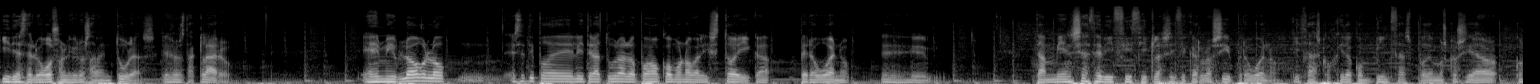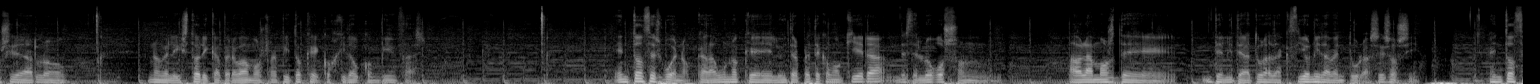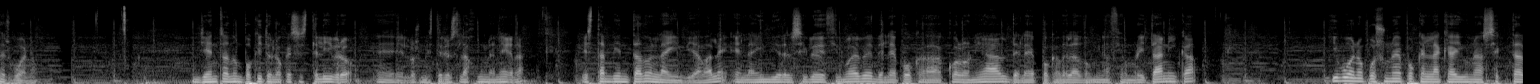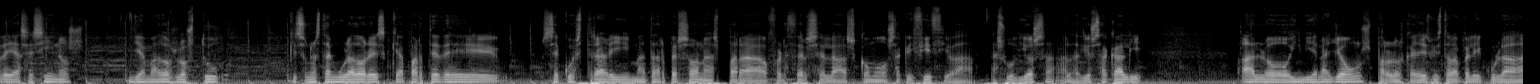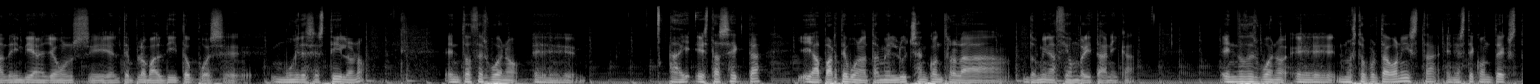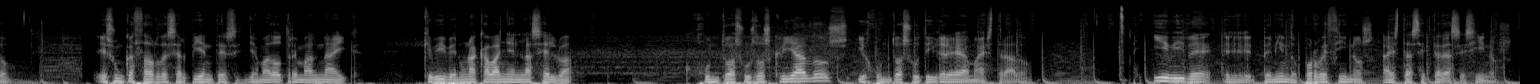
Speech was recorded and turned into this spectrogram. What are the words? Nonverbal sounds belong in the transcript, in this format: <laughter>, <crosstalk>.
y desde luego son libros de aventuras, eso está claro. En mi blog lo, este tipo de literatura lo pongo como novela histórica, pero bueno, eh, también se hace difícil clasificarlo así, pero bueno, quizás cogido con pinzas podemos considerarlo novela histórica, pero vamos, repito que cogido con pinzas. Entonces, bueno, cada uno que lo interprete como quiera, desde luego son... Hablamos de, literatura de acción y de aventuras, eso sí. Entonces, bueno, ya entrando un poquito en lo que es este libro, eh, Los misterios de la jungla negra, Está ambientado en la India, ¿vale? En la India del siglo XIX, de la época colonial, de la época de la dominación británica. Y bueno, pues una época en la que hay una secta de asesinos llamados los Tug, que son estranguladores que aparte de secuestrar y matar personas para ofrecérselas como sacrificio a, su diosa, a la diosa Kali, a lo Indiana Jones, para los que hayáis visto la película de Indiana Jones y el templo maldito, pues eh, muy de ese estilo, ¿no? Entonces, bueno, eh, hay esta secta y aparte, bueno, también luchan contra la dominación británica. Entonces, bueno, eh, nuestro protagonista en este contexto es un cazador de serpientes llamado Tremal Naik que vive en una cabaña en la selva junto a sus dos criados y junto a su tigre amaestrado. Y vive eh, teniendo por vecinos a esta secta de asesinos,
